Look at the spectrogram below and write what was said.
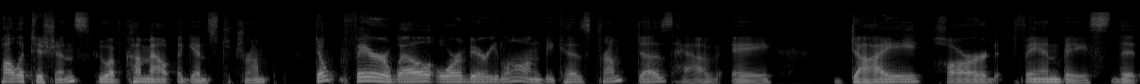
politicians who have come out against Trump don't fare well or very long because Trump does have a die hard fan base that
